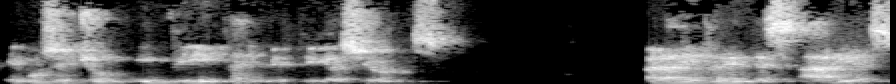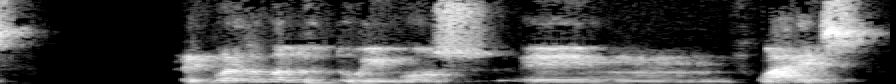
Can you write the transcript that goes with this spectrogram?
hemos hecho infinitas investigaciones para diferentes áreas. Recuerdo cuando estuvimos en Juárez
